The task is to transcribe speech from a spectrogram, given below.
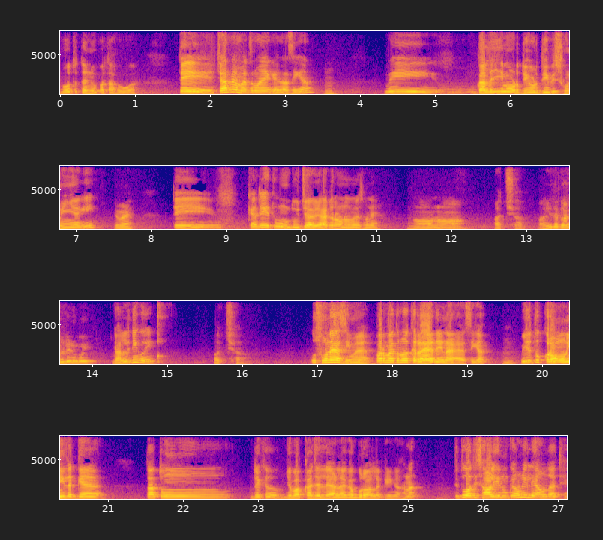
ਬਹੁਤ ਤੈਨੂੰ ਪਤਾ ਹੋਊਗਾ। ਤੇ ਚਰਨੇ ਮੈਂ ਤੈਨੂੰ ਐਂ ਕਹਿੰਦਾ ਸੀਗਾ ਹੂੰ। ਵੀ ਗੱਲ ਜੀ ਮੁੜਦੀ ਉੜਦੀ ਵੀ ਸੁਣੀ ਹੈਗੀ। ਕਿਵੇਂ? ਤੇ ਕਹਿੰਦੇ ਤੂੰ ਦੂਜਾ ਵਿਆਹ ਕਰਾਉਣਾ ਮੈਂ ਸੁਣਿਆ। ਨਾ ਨਾ। ਅੱਛਾ। ਅਸੀਂ ਤਾਂ ਗੱਲ ਹੀ ਨਹੀਂ ਕੋਈ। ਗੱਲ ਨਹੀਂ ਕੋਈ? ਅੱਛਾ। ਉਹ ਸੁਣਿਆ ਸੀ ਮੈਂ ਪਰ ਮੈਂ ਤੈਨੂੰ ਇੱਕ ਰਾਏ ਦੇਣ ਆਇਆ ਸੀਗਾ ਵੀ ਜੇ ਤੂੰ ਕਰਾਉਣ ਹੀ ਲੱਗਿਆ ਤਾਂ ਤੂੰ ਦੇਖ ਜਵਾਕਾਂ ਜੱਲੇ ਵਾਲਾਗਾ ਬੁਰਾ ਲੱਗੇਗਾ ਹਨਾ? ਤੇ ਤੂੰ ਆਦੀ ਸਾਲੀ ਨੂੰ ਕਿਉਂ ਨਹੀਂ ਲਿਆਉਂਦਾ ਇੱਥੇ?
